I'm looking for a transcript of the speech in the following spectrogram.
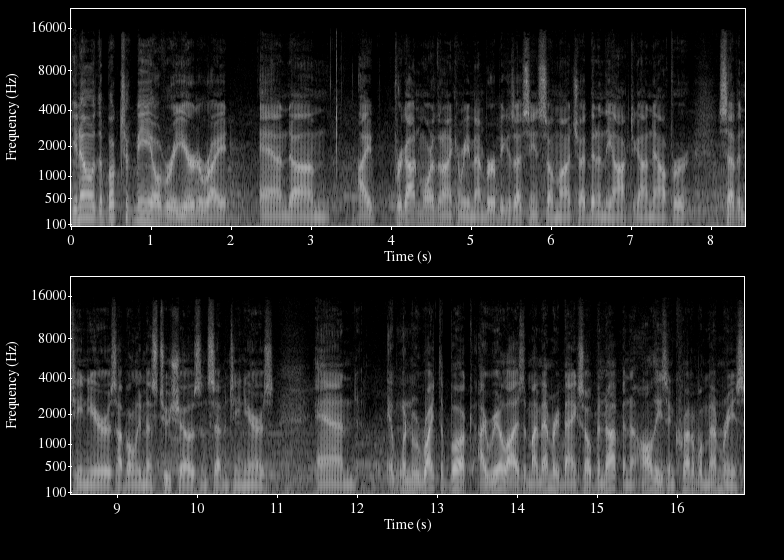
You know, the book took me over a year to write, and um, I've forgotten more than I can remember because I've seen so much. I've been in the Octagon now for 17 years. I've only missed two shows in 17 years. And when we write the book, I realized that my memory banks opened up and all these incredible memories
